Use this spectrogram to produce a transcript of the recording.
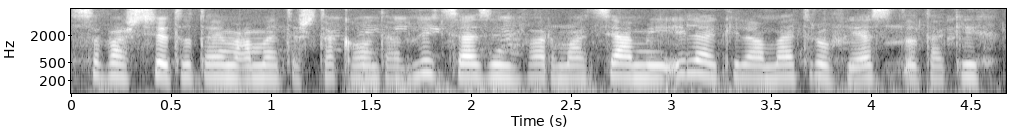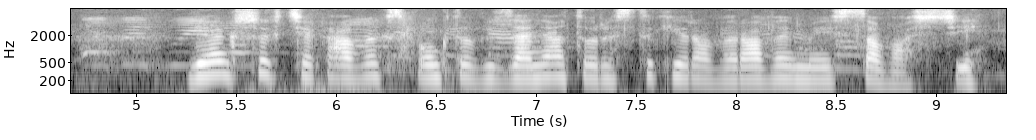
Zobaczcie, tutaj mamy też taką tablicę z informacjami, ile kilometrów jest do takich większych, ciekawych z punktu widzenia turystyki rowerowej miejscowości.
